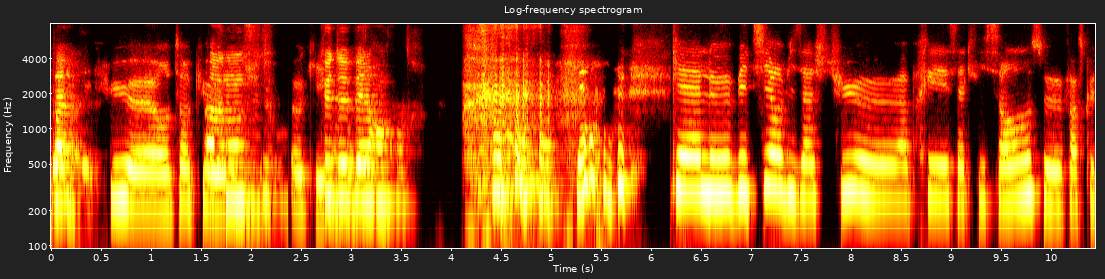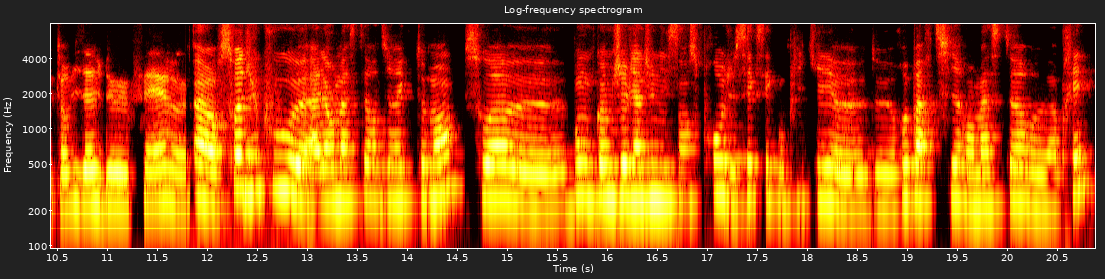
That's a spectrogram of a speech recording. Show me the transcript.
pas vécu en tant que... Ah non, du tout. Que de belles rencontres. Quel métier envisages-tu euh, après cette licence euh, Enfin, ce que tu envisages de faire euh? Alors, soit du coup aller en master directement, soit, bon, comme je viens d'une licence pro, je sais que c'est compliqué de repartir en master après.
